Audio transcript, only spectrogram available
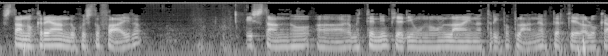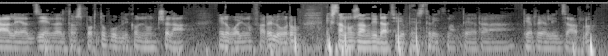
Stanno creando questo file e stanno uh, mettendo in piedi un online trip planner perché la locale azienda del trasporto pubblico non ce l'ha e lo vogliono fare loro e stanno usando i dati di OpenStreetMap per, uh, per realizzarlo.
